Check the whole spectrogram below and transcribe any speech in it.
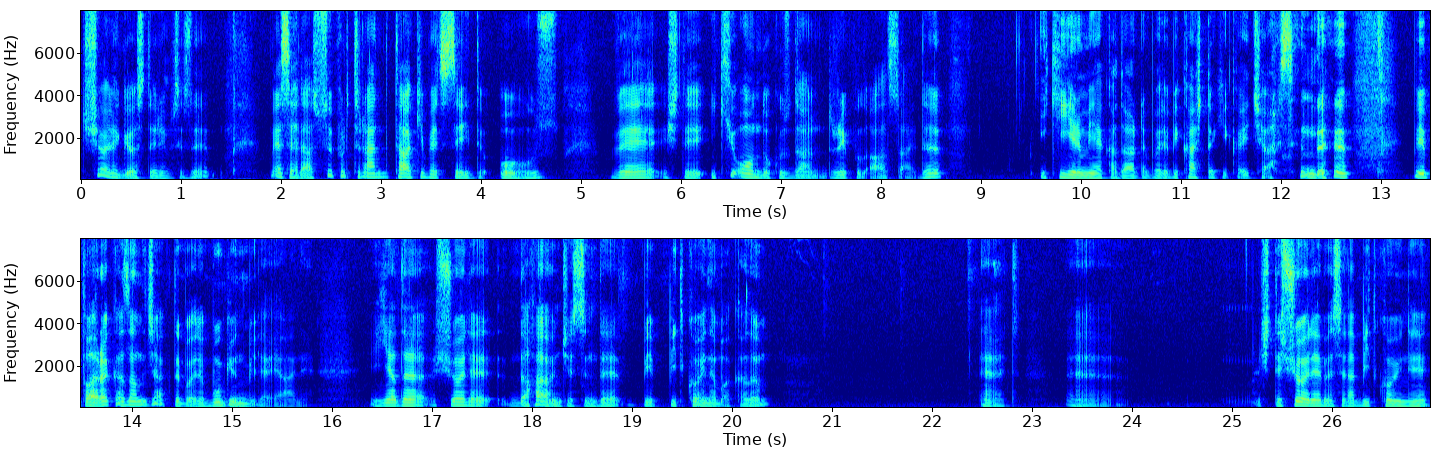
şöyle göstereyim size. Mesela süper trendi takip etseydi Oğuz ve işte 2.19'dan Ripple alsaydı 2.20'ye kadar da böyle birkaç dakika içerisinde bir para kazanacaktı böyle bugün bile yani. Ya da şöyle daha öncesinde bir Bitcoin'e bakalım. Evet. Ee, işte şöyle mesela Bitcoin'i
